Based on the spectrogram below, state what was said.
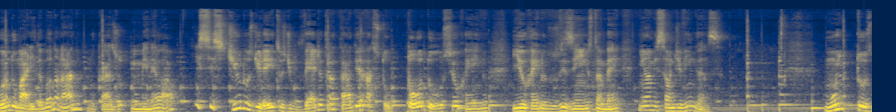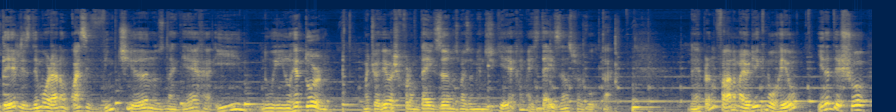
quando o marido abandonado, no caso Menelau, insistiu nos direitos de um velho tratado e arrastou todo o seu reino e o reino dos vizinhos também em uma missão de vingança. Muitos deles demoraram quase 20 anos na guerra e no, e no retorno. Como a gente vai ver, eu acho que foram 10 anos mais ou menos de guerra e mais 10 anos para voltar. Né? Para não falar na maioria que morreu e ainda deixou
